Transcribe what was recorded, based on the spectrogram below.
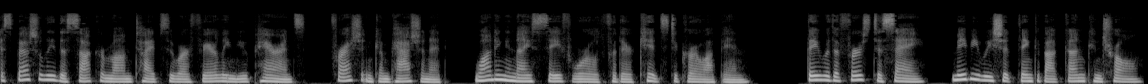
especially the soccer mom types who are fairly new parents, fresh and compassionate, wanting a nice, safe world for their kids to grow up in. They were the first to say, maybe we should think about gun control.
